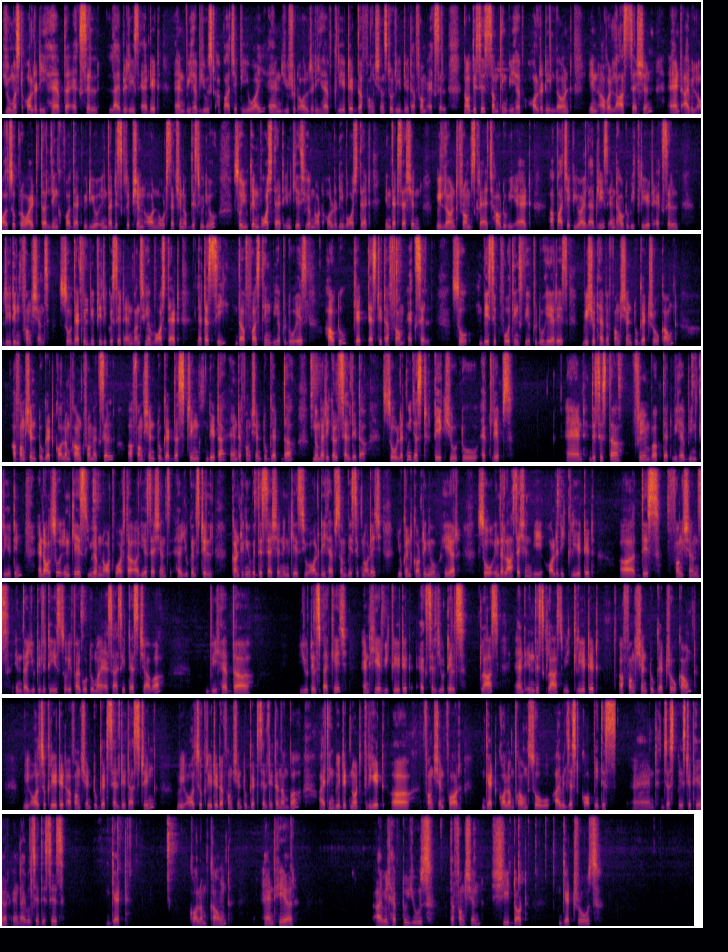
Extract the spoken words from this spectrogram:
you must already have the Excel libraries added and we have used Apache POI and you should already have created the functions to read data from Excel. Now this is something we have already learned in our last session and I will also provide the link for that video in the description or notes section of this video so you can watch that in case you have not already watched that. In that session we learned from scratch how do we add Apache POI libraries and how do we create Excel reading functions so that will be prerequisite. And once you have watched that let us see. The first thing we have to do is how to get test data from Excel. So basic four things we have to do here is we should have a function to get row count a function to get column count from Excel a function to get the string data and a function to get the numerical cell data. So let me just take you to Eclipse. And this is the framework that we have been creating. And also in case you have not watched the earlier sessions uh, you can still continue with this session in case you already have some basic knowledge. You can continue here. So in the last session we already created uh, functions in the utilities. So if I go to my SRC test Java we have the utils package. And here we created Excel utils class. And in this class we created a function to get row count we also created a function to get cell data string. We also created a function to get cell data number. I think we did not create a function for get column count. So I will just copy this and just paste it here. And I will say this is get column count. And here I will have to use the function sheet dot get rows.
